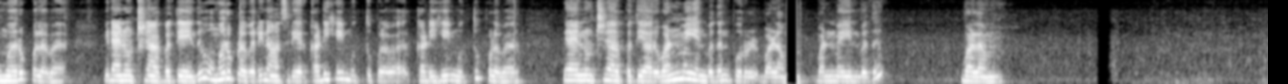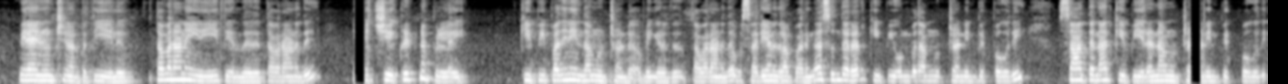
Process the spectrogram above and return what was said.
உமரு புலவர். வினாய் நூற்றி நாற்பத்தி ஐந்து. உமரு புலவரின் ஆசிரியர் கடிகை முத்து புலவர். கடிகை முத்து புலவர். வினாய் நூற்றி நாற்பத்தி ஆறு. வன்மை என்பதன் பொருள் வளம். வன்மை என்பது வளம். வினாய் நூற்றி நாற்பத்தி ஏழு. தவறான இணையை தேர்ந்தது தவறானது எச். ஏ. கிருஷ்ணபிள்ளை கிபி பதினைந்தாம் நூற்றாண்டு அப்படிங்கிறது தவறானது. அப்போ சரியானதெல்லாம் பாருங்க. சுந்தரர் கிபி ஒன்பதாம் நூற்றாண்டின் பிற்பகுதி. சாத்தனார் கிபி இரண்டாம் நூற்றாண்டின் பிற்பகுதி.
